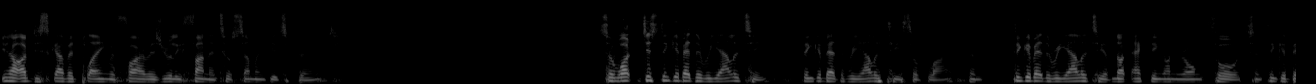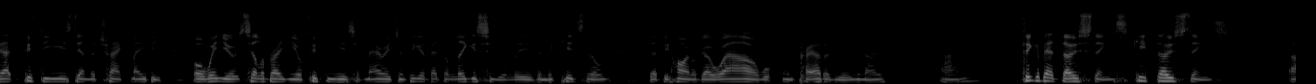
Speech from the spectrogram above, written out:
You know, I've discovered playing with fire is really fun until someone gets burned. So, what? Just think about the reality. Think about the realities of life and think about the reality of not acting on wrong thoughts and think about 50 years down the track, maybe, or when you're celebrating your 50 years of marriage and think about the legacy you leave and the kids that'll, that behind will go, wow, and proud of you, you know. Um, think about those things. Keep those things uh,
